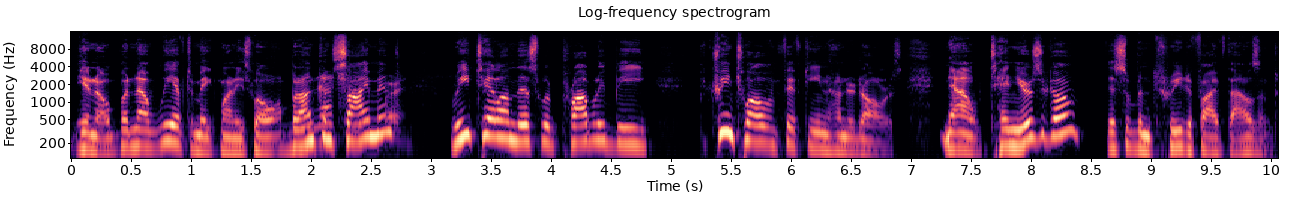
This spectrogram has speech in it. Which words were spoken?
You know, but now we have to make money as well. But on Naturally, consignment, right. Retail on this would probably be between twelve and fifteen hundred dollars. Now, ten years ago, this would have been three to five thousand.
